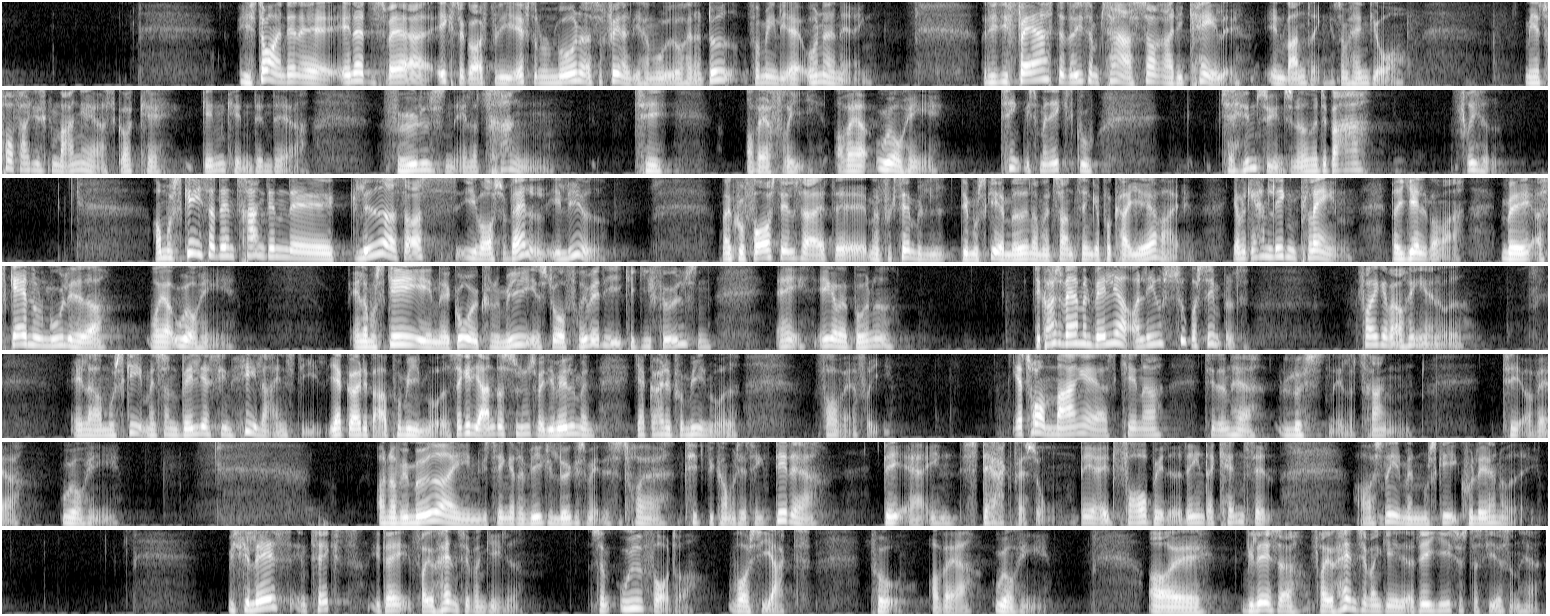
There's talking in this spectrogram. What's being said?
Historien den øh, ender desværre ikke så godt, fordi efter nogle måneder, så finder de ham ud, og han er død, formentlig af underernæring. Og det er de færreste, der ligesom tager så radikale en vandring, som han gjorde. Men jeg tror faktisk, mange af os godt kan genkende den der følelsen eller trangen til at være fri og være uafhængig. Tænk, hvis man ikke skulle tage hensyn til noget, men det er bare frihed. Og måske så den trang, den øh, glæder os også i vores valg i livet. Man kunne forestille sig, at øh, man for eksempel, det måske er med, når man sådan tænker på karrierevej. Jeg vil gerne lægge en plan, der hjælper mig med at skabe nogle muligheder, hvor jeg er uafhængig. Eller måske en øh, god økonomi, en stor friværdi, kan give følelsen af ikke at være bundet. Det kan også være, at man vælger at leve super simpelt, for ikke at være afhængig af noget. Eller måske man sådan vælger sin helt egen stil. Jeg gør det bare på min måde. Så kan de andre synes, hvad de vil, men jeg gør det på min måde, for at være fri. Jeg tror, mange af os kender til den her lysten eller trangen til at være uafhængig. Og når vi møder en, vi tænker, der virkelig lykkes med det, så tror jeg tit, vi kommer til at tænke, det der, det er en stærk person. Det er et forbillede. Det er en, der kan selv. Og sådan en, man måske kunne lære noget af. Vi skal læse en tekst i dag fra Johannes evangeliet, som udfordrer vores jagt på at være uafhængig. Og øh, vi læser fra Johannes evangeliet, og det er Jesus, der siger sådan her.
